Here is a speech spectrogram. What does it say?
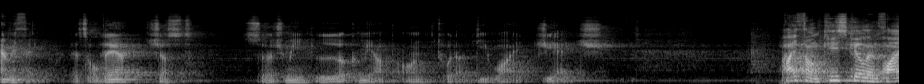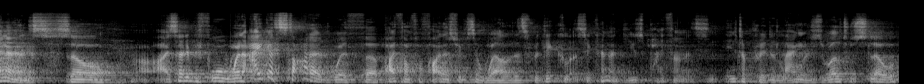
everything. It's all there, just search me, look me up on Twitter, DYGH. Python, key skill in finance. So uh, I said it before, when I got started with uh, Python for finance, people said, well, that's ridiculous. You cannot use Python. It's an interpreted language. It's well too slow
